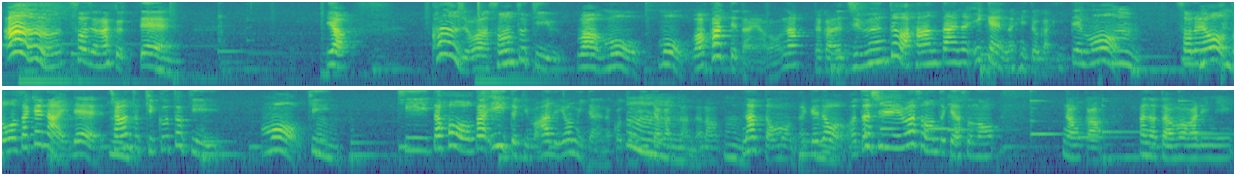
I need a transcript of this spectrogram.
あうん。そうじゃなくって、いや彼女はその時はもうもう分かってたんやろうな。だから自分とは反対の意見の人がいても、うん。それを遠ざけないでうん。ちゃんと聞く時もき、聞いた方がいい時もあるよみたいなことを言いたかったんだな,、うん。なと思うんだけど、私はその時はそのなんかあなたは周りに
